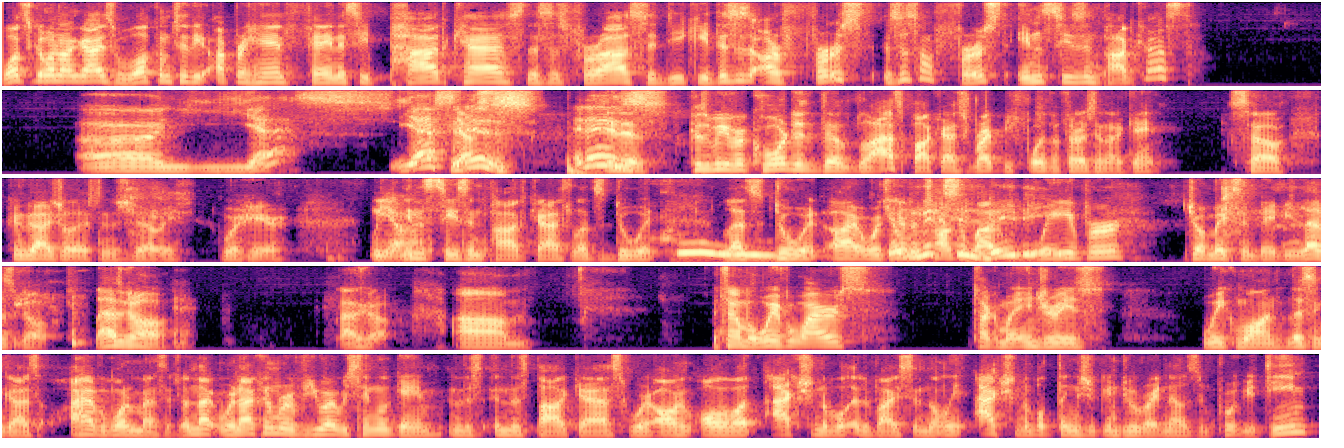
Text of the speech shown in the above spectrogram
What's going on, guys? Welcome to the Upper Hand Fantasy Podcast. This is Faraz Siddiqui. This is our first. Is this our first in-season podcast? Uh, yes, yes, it Yes. is. It is. It is because we recorded the last podcast right before the Thursday night game. So, congratulations, Joey. We're here. We are. In-season podcast. Let's do it. Let's do it. All right, we're going to talk about baby. waiver. Joe Mixon, baby. Let's go. Let's go. Let's go. Um, we're talking about waiver wires, talking about injuries, week one. Listen, guys, I have one message. I'm not. We're not going to review every single game in this in this podcast. We're all, all about actionable advice, and the only actionable things you can do right now is improve your team,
